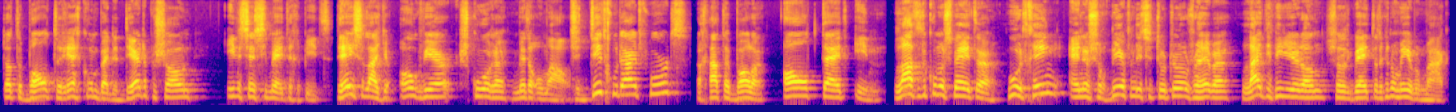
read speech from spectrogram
dat de bal terechtkomt bij de derde persoon in het 16 meter gebied. Deze laat je ook weer scoren met een omhaal. Als je dit goed uitvoert, dan gaat de bal er altijd in. Laat in de comments weten hoe het ging. En als je nog meer van dit soort tutorials wil hebben, like de video dan, zodat ik weet dat ik er nog meer moet maken.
